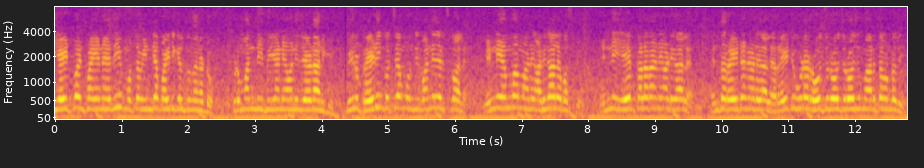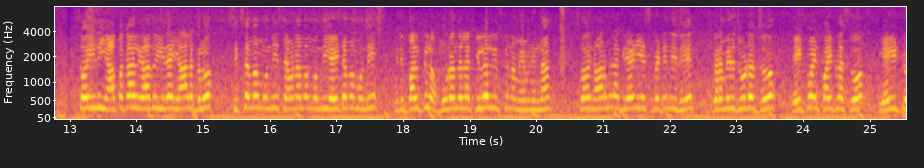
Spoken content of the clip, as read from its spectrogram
ఈ eight point five అనేది మొత్తం ఇండియా బయటికి వెళ్తుంది అన్నట్టు. ఇప్పుడు మంది బిర్యానీ అవన్నీ చేయడానికి. మీరు ట్రేడింగ్కి వచ్చే ముందు ఇవన్నీ తెలుసుకోవాలి. ఎన్ని ఎంఎం అని అడగాలి ఫస్ట్ ఎన్ని ఏం కలర్ అని అడగాలి. ఎంత రేట్ అని అడగాలి. రేటు కూడా రోజు రోజు రోజు మారుతూ ఉంటుంది సో ఇది యాపకాయలు కాదు ఇదే యాలకులు. సిక్స్ ఎంఎం ఉంది సెవెన్ ఎంఎం ఉంది ఎయిట్ ఎంఎం ఉంది. ఇది బల్క్లో మూడు వందల కిలోలు తీసుకున్నాం మేము నిన్న. సో నార్మల్గా గ్రేడ్ చేసి పెట్టింది ఇది. ఇక్కడ మీరు చూడొచ్చు. Eight point five plus eight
